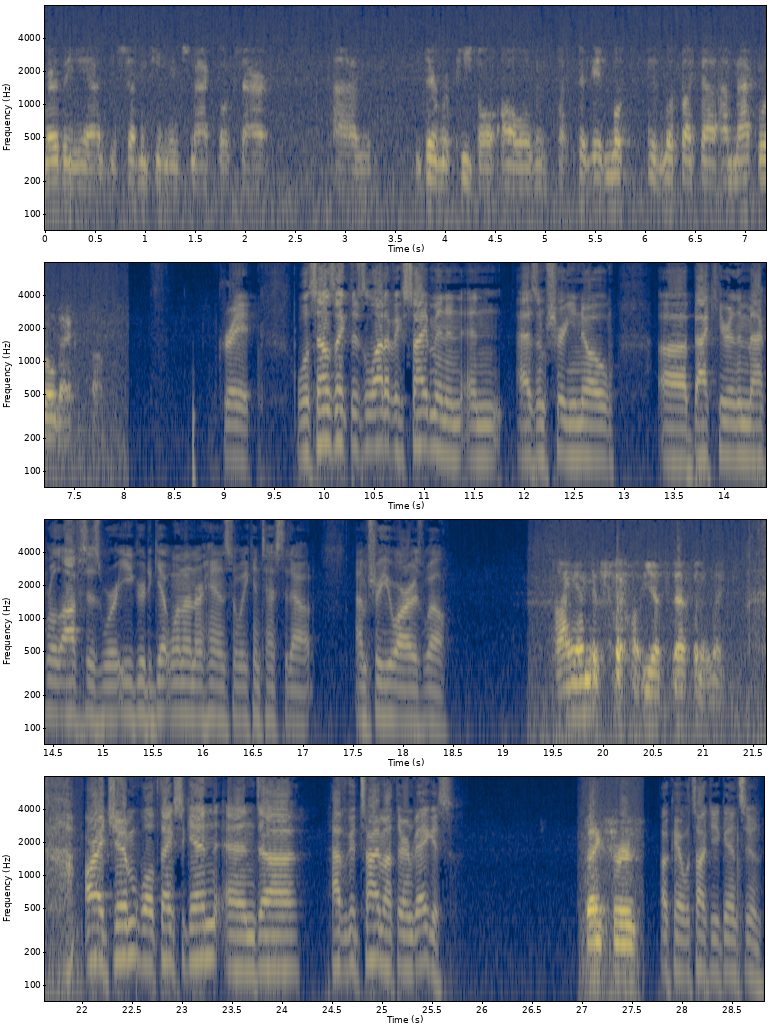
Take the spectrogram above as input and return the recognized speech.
where the uh, the 17 inch MacBooks are. Um, there were people all over the place. It looked it looked like a, a MacWorld Expo. Great. Well, it sounds like there's a lot of excitement, and, and as I'm sure you know, uh, back here in the Macworld offices, we're eager to get one on our hands so we can test it out. I'm sure you are as well. I am as well. Yes, definitely. All right, Jim. Well, thanks again, and uh, have a good time out there in Vegas. Thanks, Riz. Okay, we'll talk to you again soon.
